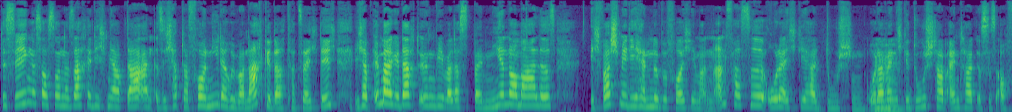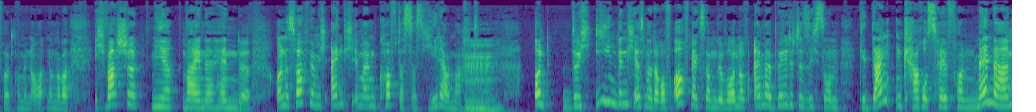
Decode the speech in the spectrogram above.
deswegen ist auch so eine Sache, die ich mir ab da an, also ich habe davor nie darüber nachgedacht tatsächlich. Ich habe immer gedacht irgendwie, weil das bei mir normal ist, ich wasche mir die Hände, bevor ich jemanden anfasse, oder ich gehe halt duschen. Oder mhm. wenn ich geduscht habe, einen Tag ist es auch vollkommen in Ordnung. Aber ich wasche mir meine Hände. Und es war für mich eigentlich immer im Kopf, dass das jeder macht. Mhm. Und durch ihn bin ich erstmal darauf aufmerksam geworden. Auf einmal bildete sich so ein Gedankenkarussell von Männern,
